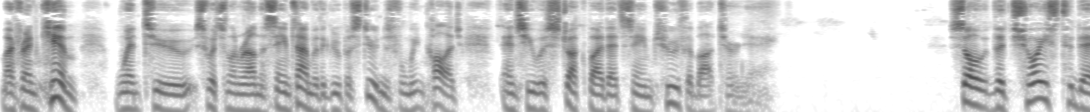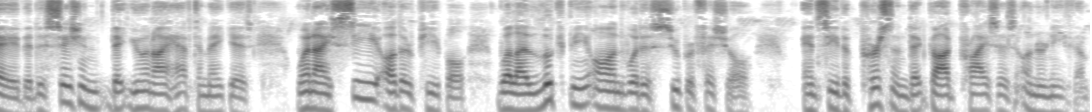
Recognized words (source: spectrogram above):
My friend Kim went to Switzerland around the same time with a group of students from Wheaton College, and she was struck by that same truth about Tournier. So the choice today, the decision that you and I have to make is when I see other people, will I look beyond what is superficial and see the person that God prizes underneath them?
